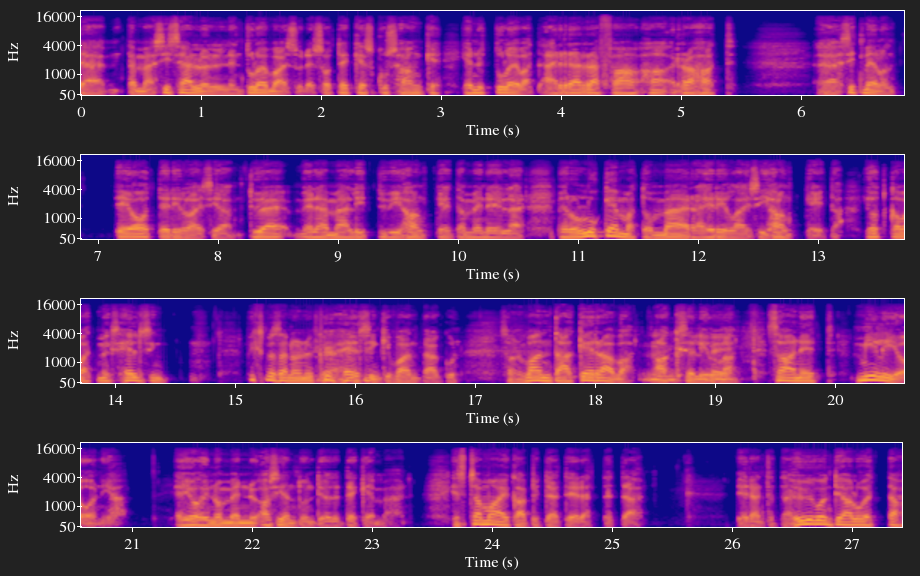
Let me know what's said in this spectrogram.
tämä, tämä sisällöllinen tulevaisuuden sotekeskushanke ja nyt tulevat RRF-rahat. Sitten meillä on teot, erilaisia työelämään liittyviä hankkeita meneillään. Meillä on lukematon määrä erilaisia hankkeita, jotka ovat miksi Helsingin miksi mä sanon nykyään Helsinki-Vantaa, kun se on Vantaa-Kerava-akselilla, niin, saaneet miljoonia ja joihin on mennyt asiantuntijoita tekemään. Ja sitten samaan aikaan pitää tehdä tätä, tehdään tätä hyvinvointialuetta.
